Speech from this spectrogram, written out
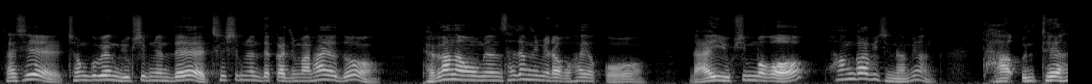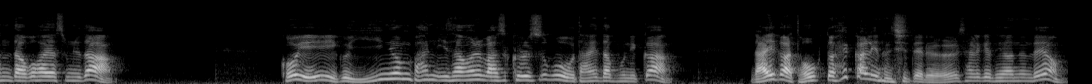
사실 1960년대 70년대까지만 하여도 배가 나오면 사장님이라고 하였고 나이 60 먹어 환갑이 지나면 다 은퇴한다고 하였습니다. 거의 그 2년 반 이상을 마스크를 쓰고 다니다 보니까 나이가 더욱더 헷갈리는 시대를 살게 되었는데요.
